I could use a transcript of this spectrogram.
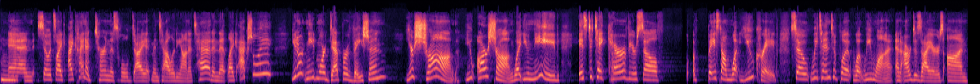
Mm-hmm. And so it's like I kind of turn this whole diet mentality on its head, and that, like, actually, you don't need more deprivation. You're strong. You are strong. What you need is to take care of yourself based on what you crave. So we tend to put what we want and our desires on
